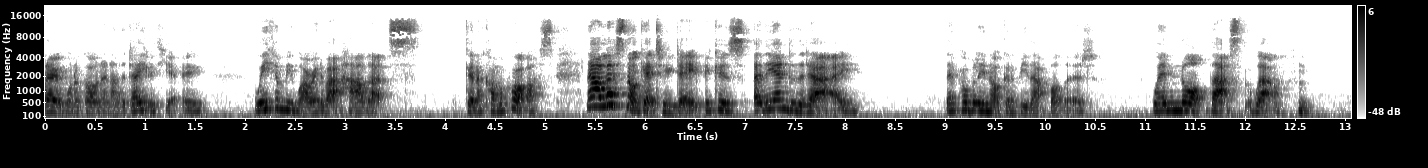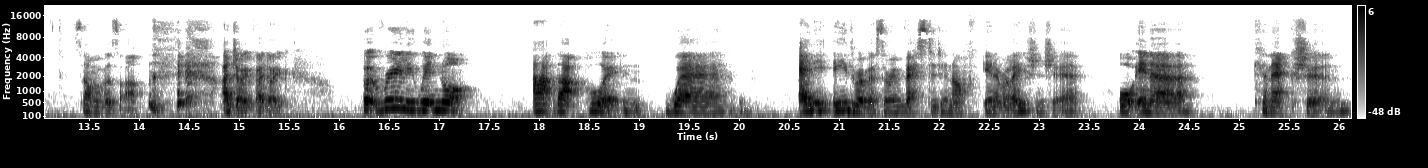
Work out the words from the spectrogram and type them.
don't want to go on another date with you, we can be worried about how that's going to come across. Now, let's not get too deep because at the end of the day, they're probably not going to be that bothered. We're not that, well, some of us are. I joke, I joke. But really, we're not at that point where any either of us are invested enough in a relationship or in a connection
